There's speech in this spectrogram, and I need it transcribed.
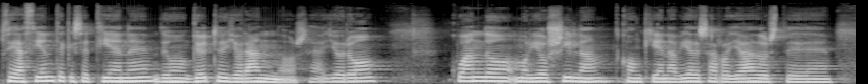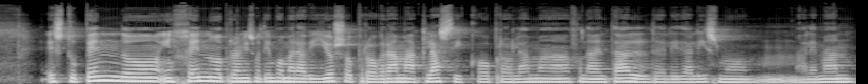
fehaciente que se tiene de un Goethe llorando. O sea, lloró cuando murió Schiller, con quien había desarrollado este estupendo, ingenuo, pero al mismo tiempo maravilloso programa clásico, programa fundamental del idealismo mm, alemán.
